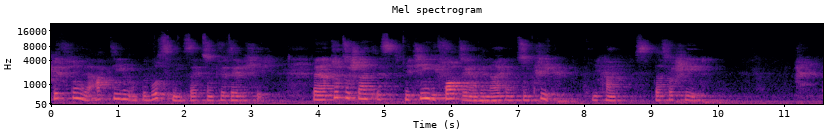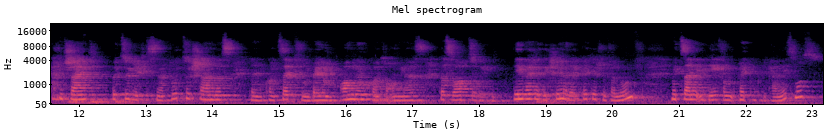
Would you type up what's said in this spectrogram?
Stiftung der aktiven und bewussten Setzung für sehr wichtig. Der Naturzustand ist mithin die fortwährende Neigung zum Krieg, wie Kant das versteht. Kant scheint bezüglich des Naturzustandes dem Konzept von Bellum Omnium contra omnes das Wort zu reden. Dem hätte die Stimme der kritischen Vernunft mit seiner Idee vom Republikanismus,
